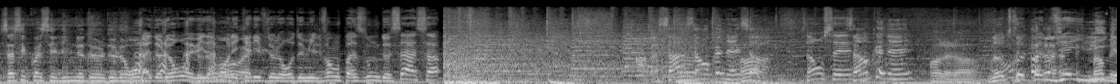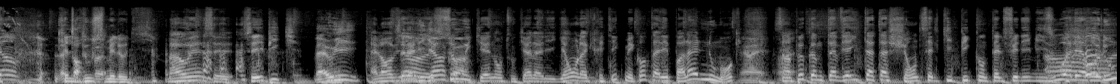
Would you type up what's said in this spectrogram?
Ça, c'est quoi C'est l'hymne de, de l'Euro Bah, de l'euro évidemment, De les l'Euro, ouais. qualifs de l'euro 2020, on passe donc de ça à ça. Ah bah ça, ça on connaît ça. Ça on sait. Ça on connaît. Oh là là. Notre bonne vieille Non, Ligue mais 1. Quelle douce bah. mélodie. Bah ouais, c'est c'est épique. Bah oui. Elle revient la Ligue 1, euh, ce week-end, en tout cas, la Ligue 1. On la critique, mais quand elle est pas là, elle nous manque. Ouais, C'est un peu comme ta vieille tata chiante, celle qui pique quand elle fait des bisous, elle est relou.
